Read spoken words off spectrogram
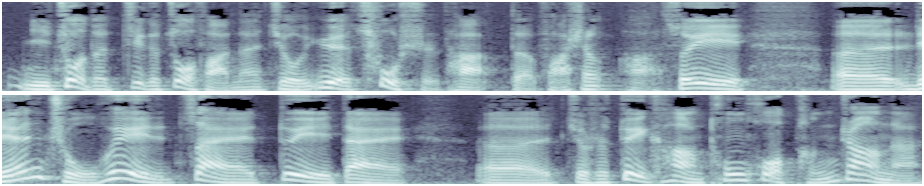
你做的这个做法呢，就越促使它的发生啊。所以，呃，联储会在对待呃，就是对抗通货膨胀呢，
